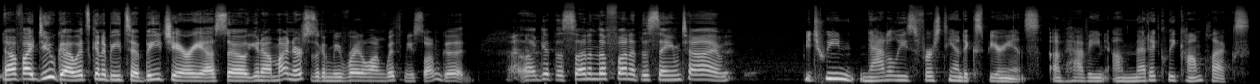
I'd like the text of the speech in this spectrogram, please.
Now, if I do go, it's going to be to a beach area. So, you know, my nurses are going to be right along with me. So I'm good. I get the sun and the fun at the same time. Between Natalie's firsthand experience of having a medically complex,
